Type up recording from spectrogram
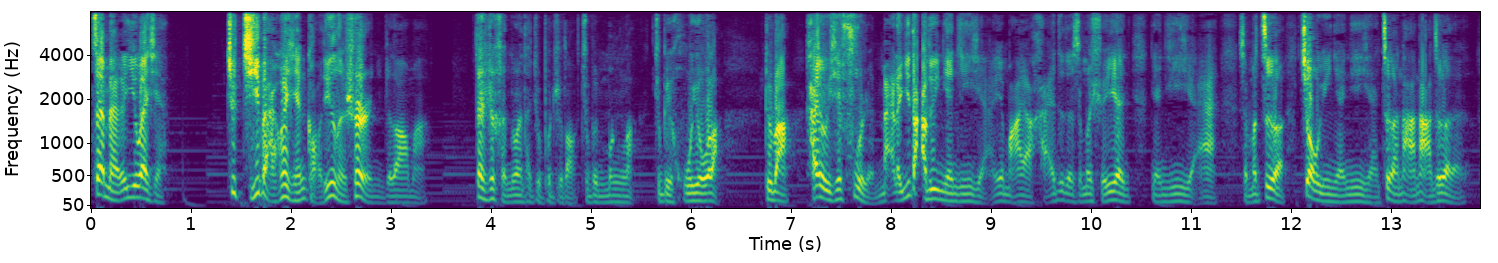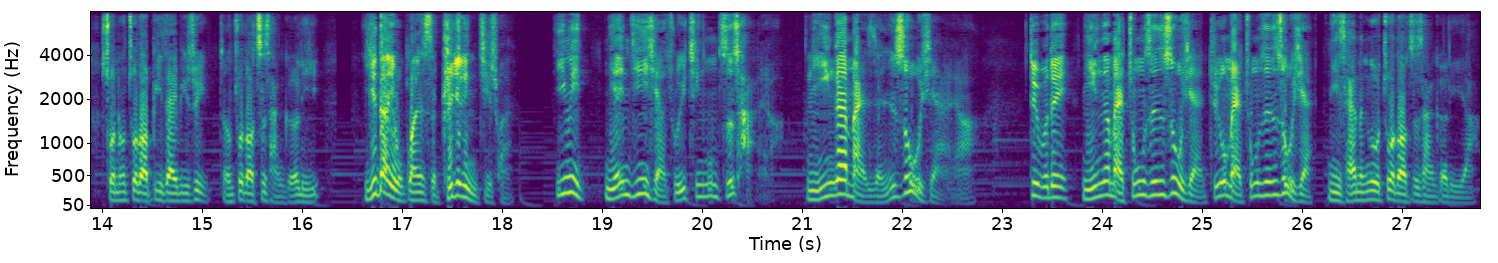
再买个意外险，就几百块钱搞定的事儿，你知道吗？但是很多人他就不知道，就被蒙了，就被忽悠了。对吧？还有一些富人买了一大堆年金险，哎呀妈呀，孩子的什么学业年金险，什么这教育年金险，这那那这的，说能做到避债避税，能做到资产隔离，一旦有官司，直接给你击穿。因为年金险属于金融资产呀，你应该买人寿险呀，对不对？你应该买终身寿险，只有买终身寿险，你才能够做到资产隔离呀。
